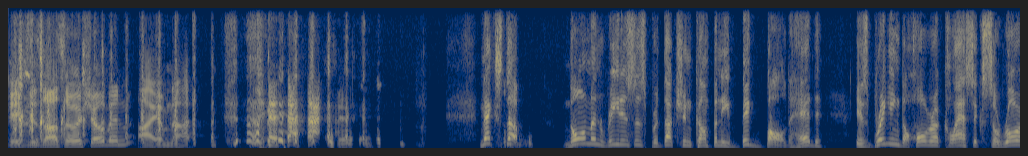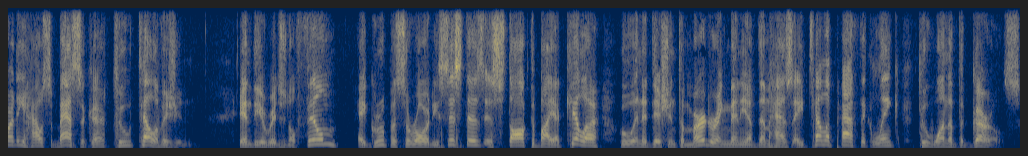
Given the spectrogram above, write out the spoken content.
Biggs is also a showman. I am not. Next up, Norman Reedus' production company, Big Bald Head, is bringing the horror classic Sorority House Massacre to television. In the original film, a group of sorority sisters is stalked by a killer who, in addition to murdering many of them, has a telepathic link to one of the girls.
